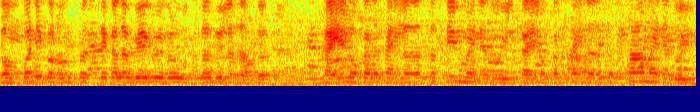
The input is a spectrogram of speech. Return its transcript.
कंपनीकडून प्रत्येकाला वेगवेगळं उत्तर दिलं जातं. काही लोकांना सांगितलं जातं तीन महिन्यात होईल काही लोकांना सांगितलं जातं सहा महिन्यात होईल.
